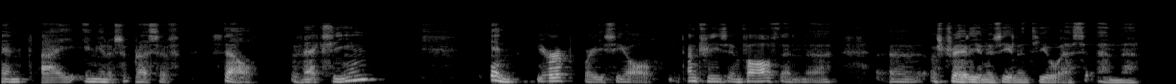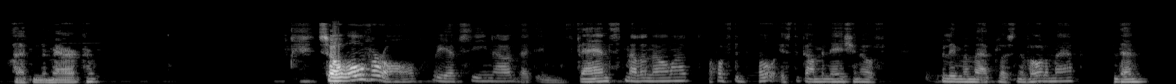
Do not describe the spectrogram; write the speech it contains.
anti-immunosuppressive cell vaccine in Europe, where you see all the countries involved, and uh, uh, Australia, New Zealand, the US, and uh, Latin America. So overall, we have seen now that in advanced melanoma, top of the bill is the combination of ipilimumab plus nivolumab, and then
